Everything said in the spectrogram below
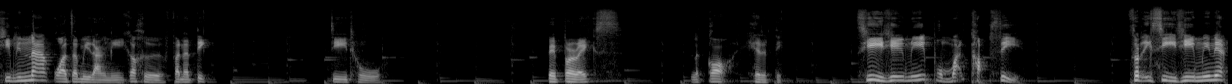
ทีมที่น่ากลัวจะมีดังนี้ก็คือ Fnatic G2 Paper X แล้วก็ Heretic สี่ทีมนี้ผมว่าท็อปสี่ส่วนอีกสี่ทีมนี้เนี่ย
